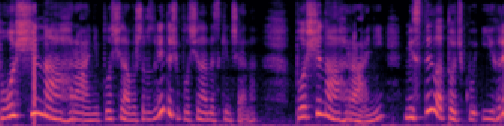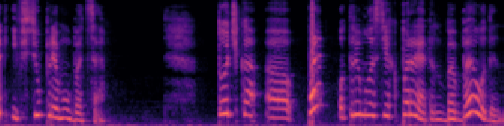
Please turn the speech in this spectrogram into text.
площина грані, площина, ви ж розумієте, що площина нескінчена. Площина грані містила точку Y і всю пряму BC. Точка е, P отрималась як перетин BB1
